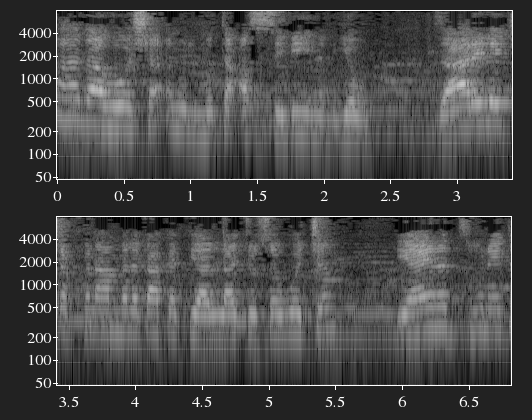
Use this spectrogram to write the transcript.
هذا هو شأن المتعصبين اليوم ዛሬ ላይ ጨፍና አመለካከት ያላቸው ሰዎችም ይህ አይነት ሁኔታ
